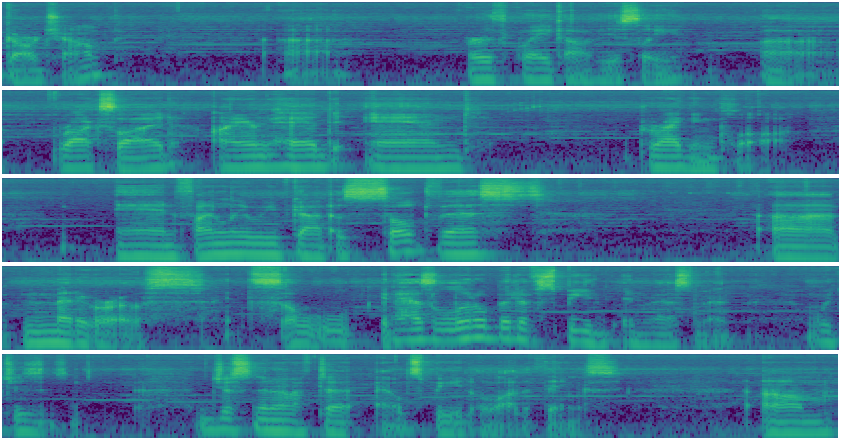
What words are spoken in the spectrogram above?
Garchomp, uh, Earthquake, obviously, uh, Rock Slide, Iron Head, and Dragon Claw. And finally, we've got Assault Vest, uh, Metagross. It's a, it has a little bit of speed investment, which is just enough to outspeed a lot of things. Um,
